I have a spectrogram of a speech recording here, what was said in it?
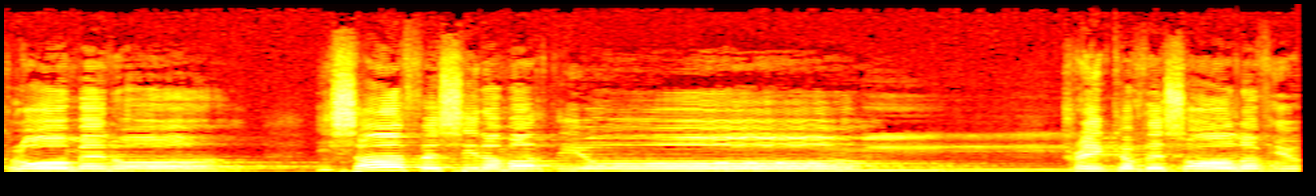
κλώμενο, εις άφεσιν αμαρτιών. Drink of this, all of you.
